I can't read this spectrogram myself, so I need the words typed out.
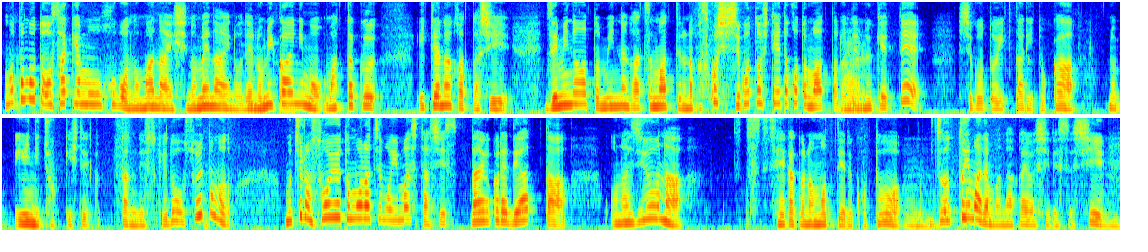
もともとお酒もほぼ飲まないし飲めないので、飲み会にも全く行ってなかったしゼミの後みんなが集まってる中少し仕事していたこともあったので、抜けて仕事行ったりとか家に直帰してたんですけどそれとももちろんそういう友達もいましたし大学で出会った同じような性格の持っている子と、ずっと今でも仲良しですし、うん、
